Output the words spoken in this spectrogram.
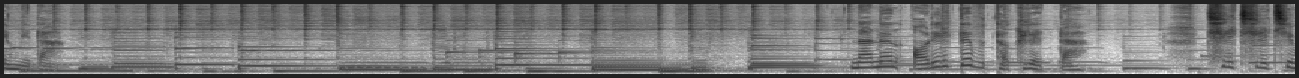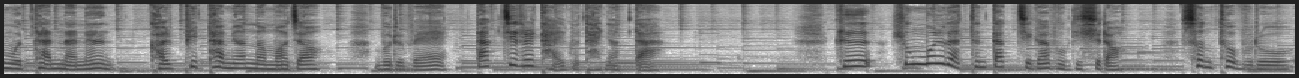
입니다. 나는 어릴 때부터 그랬다. 칠칠치 못한 나는 걸핏하면 넘어져 무릎에 딱지를 달고 다녔다. 그 흉물 같은 딱지가 보기 싫어 손톱으로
